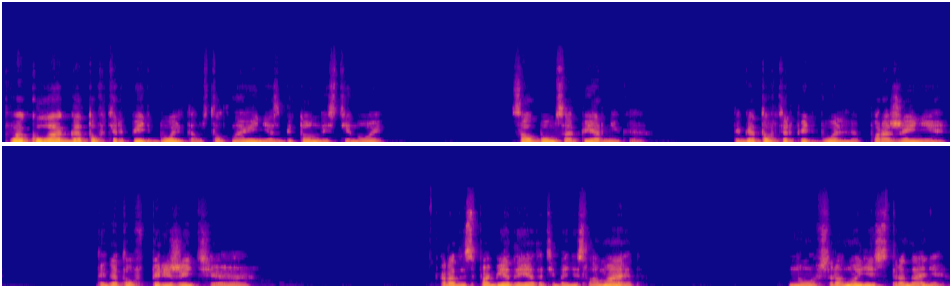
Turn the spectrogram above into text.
Твой кулак готов терпеть боль, там, столкновение с бетонной стеной, с лбом соперника. Ты готов терпеть боль поражения. Ты готов пережить э, радость победы, и это тебя не сломает. Но все равно есть страдания.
